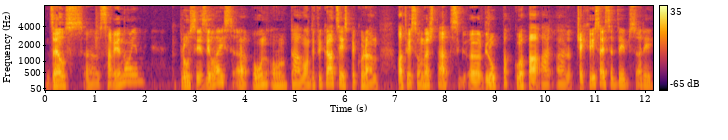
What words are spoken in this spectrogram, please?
dzels uh, savienojumi, Prūsijas zilais un, un tā modifikācijas, pie kurām Latvijas Universitātes grupa kopā ar, ar Čehijas aizsardzības arī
